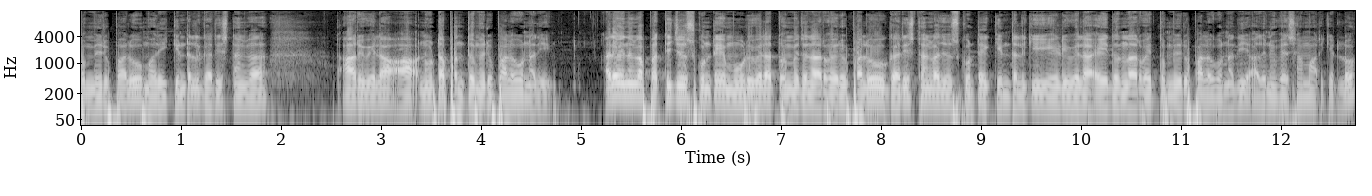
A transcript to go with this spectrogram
తొమ్మిది రూపాయలు మరియు క్వింటల్ గరిష్టంగా ఆరు వేల నూట పంతొమ్మిది రూపాయలు ఉన్నది. అదేవిధంగా పత్తి చూసుకుంటే మూడు వేల తొమ్మిది వందల అరవై రూపాయలు గరిష్టంగా చూసుకుంటే క్వింటల్కి ఏడు వేల ఐదు వందల అరవై తొమ్మిది రూపాయలు ఉన్నది అదును వేసా మార్కెట్లో.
